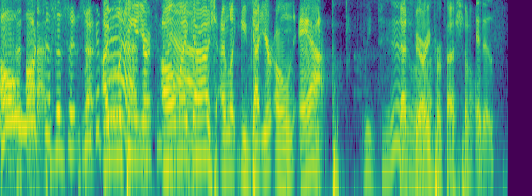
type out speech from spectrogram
Oh, look, this is it. Look at I'm that. looking at your. Oh an my gosh! I'm like, you've got your own app. we do. That's very professional. It is.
